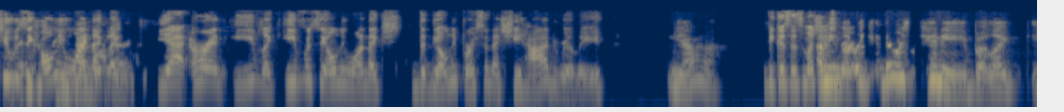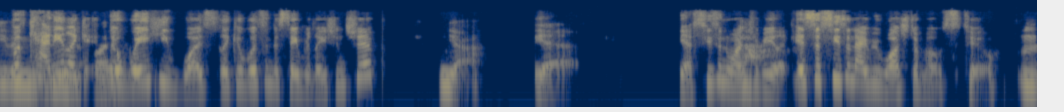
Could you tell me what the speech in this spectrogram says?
she was the only one like like yeah, her and Eve, like Eve was the only one like sh- the, the only person that she had really. yeah. Because as much I as mean, her like there was Kenny, but like even but Kenny, was like, the way he was, like it wasn't the same relationship. yeah, Yeah. Yeah, season one to me, like it's the season I rewatched the most too. Mhm.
